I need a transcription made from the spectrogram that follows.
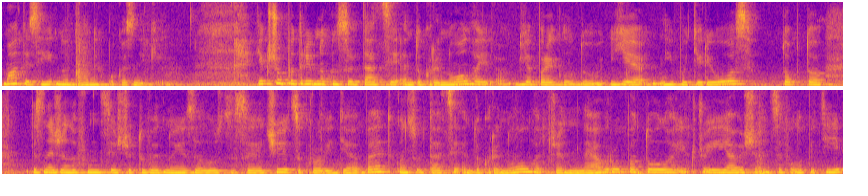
мати згідно даних показників. Якщо потрібна консультація ендокринолога, для прикладу, є гіпотіріоз тобто знижена функція щитовидної залози, чи є цукровий діабет, консультація ендокринолога чи невропатолога, якщо є явище енцефалопатії,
